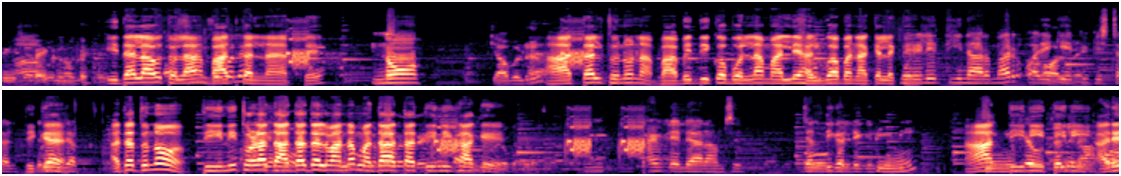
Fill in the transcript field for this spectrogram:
इधर लाओ तोला बात करना है आपसे नो। क्या बोल रहे हैं? हाँ तल सुनो ना भाभी दी को बोलना मान लिया हलवा बना के मेरे लगे लिए तीन आर्मर और एक एपी पिस्टल ठीक है। अच्छा सुनो तीन ही थोड़ा दादा दलवाना मज़ा आता है तीन ही खा के। टाइम ले ले आराम से। जल्दी कर लेकिन तीन हाँ? तीनी तीनी अरे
